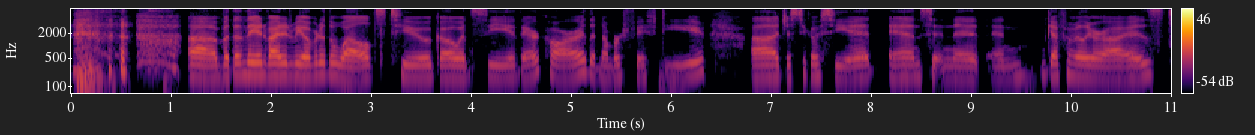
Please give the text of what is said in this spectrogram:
uh, but then they invited me over to the Welt to go and see their car, the number mm-hmm. 50, uh, just to go see it and sit in it and get familiarized.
